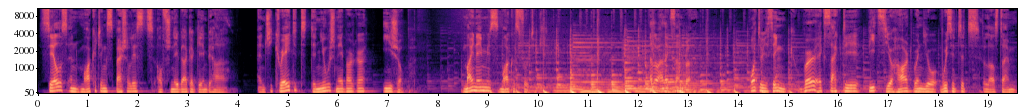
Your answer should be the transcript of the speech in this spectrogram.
sales and marketing specialist of Schneeberger GmbH, and she created the new Schneeberger e-shop. My name is Markus Frutig. Hello Alexandra. What do you think? Where exactly beats your heart when you visited the last time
